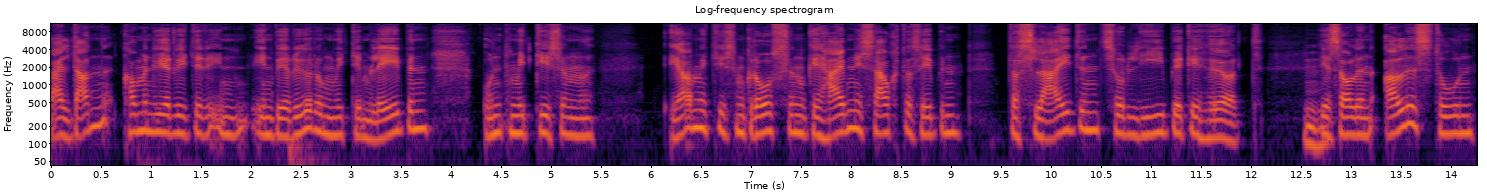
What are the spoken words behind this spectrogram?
weil dann kommen wir wieder in, in Berührung mit dem Leben und mit diesem, ja, mit diesem großen Geheimnis auch, dass eben das Leiden zur Liebe gehört. Mhm. Wir sollen alles tun,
